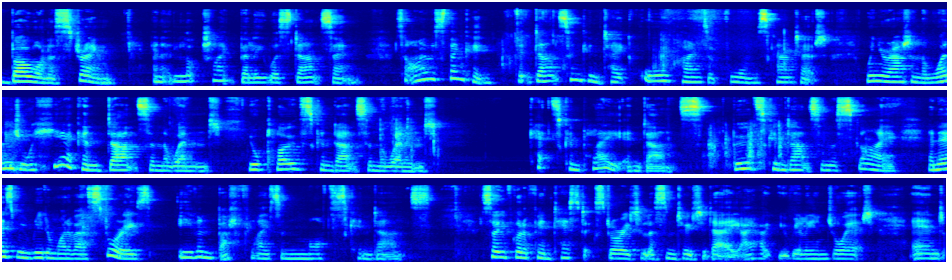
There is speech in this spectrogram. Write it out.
bow on a string, and it looked like Billy was dancing. So I was thinking that dancing can take all kinds of forms, can't it? When you're out in the wind, your hair can dance in the wind, your clothes can dance in the wind. Cats can play and dance. Birds can dance in the sky. And as we read in one of our stories, even butterflies and moths can dance. So you've got a fantastic story to listen to today. I hope you really enjoy it. And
